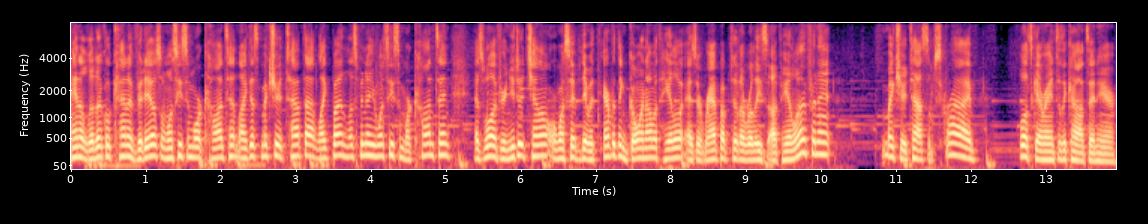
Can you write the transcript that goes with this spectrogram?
analytical kind of videos and want to see some more content like this, make sure you tap that like button. Let me know you want to see some more content. As well, if you're new to the channel or want to stay up to date with everything going on with Halo as it ramp up to the release of Halo Infinite, make sure you tap subscribe. Let's get right into the content here.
